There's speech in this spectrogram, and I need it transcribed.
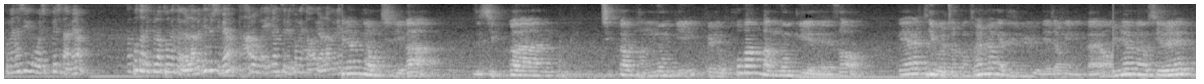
구매하시고 싶으시다면 서포터 디플러 통해서 연락을 해주시면 바로 에이전트를 통해서 연락을 해 신현경 씨가 이제 직관 직관 방문기 그리고 호반 방문기에 대해서 깨알 팁을 조금 설명해 드릴 예정이니까요. 김현경 씨를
